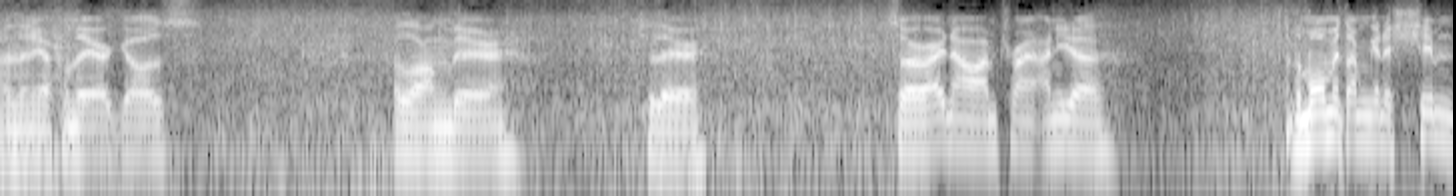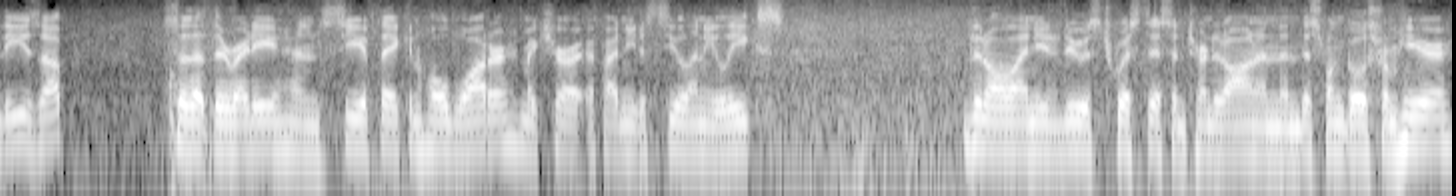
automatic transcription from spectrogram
And then yeah, from there it goes along there to there. So right now I'm trying, I need a, the moment I'm gonna shim these up so that they're ready and see if they can hold water. Make sure if I need to seal any leaks. Then all I need to do is twist this and turn it on and then this one goes from here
